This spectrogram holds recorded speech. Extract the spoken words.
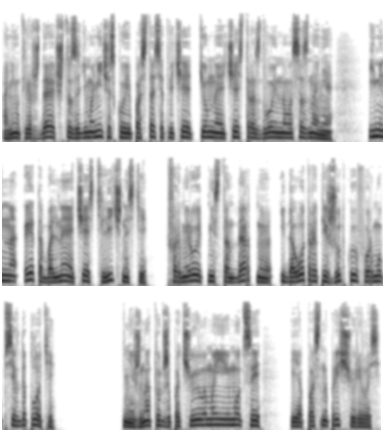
Они утверждают, что за демоническую ипостась отвечает темная часть раздвоенного сознания. Именно эта больная часть личности формирует нестандартную и до оторопи жуткую форму псевдоплоти. Княжна тут же почуяла мои эмоции и опасно прищурилась.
